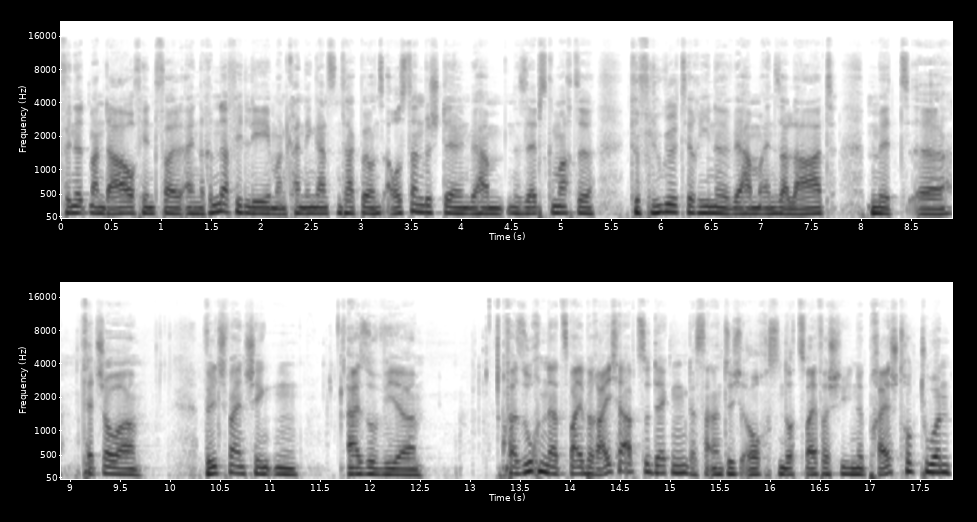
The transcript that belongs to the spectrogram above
findet man da auf jeden Fall ein Rinderfilet. Man kann den ganzen Tag bei uns Austern bestellen. Wir haben eine selbstgemachte Geflügelterrine. Wir haben einen Salat mit äh, Fettschauer Wildschweinschinken. Also wir versuchen da zwei Bereiche abzudecken. Das hat natürlich auch, sind auch zwei verschiedene Preisstrukturen,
